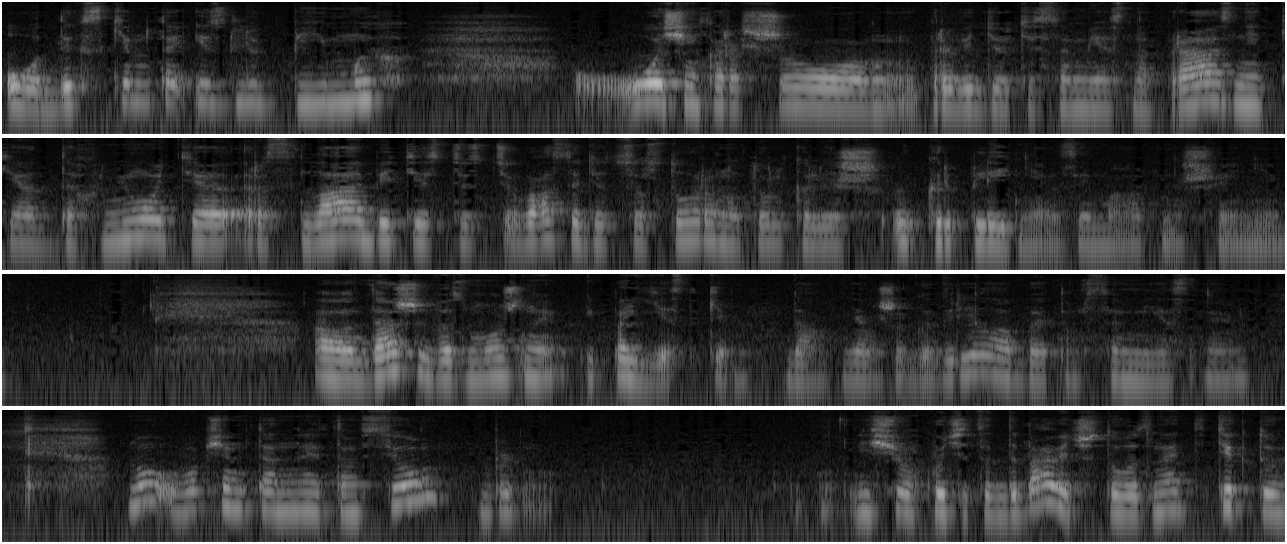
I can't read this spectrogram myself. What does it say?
отдых с кем-то из любимых очень хорошо проведете совместно праздники, отдохнете, расслабитесь. То есть у вас идет все в сторону только лишь укрепления взаимоотношений. А, даже возможны и поездки. Да, я уже говорила об этом совместные. Ну, в общем-то, на этом все. Еще хочется добавить, что, вот, знаете, те, кто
